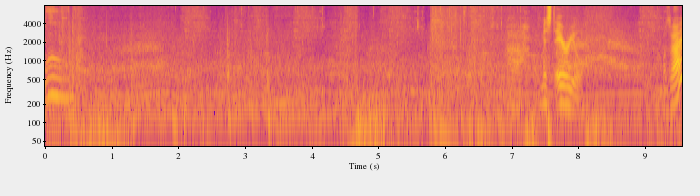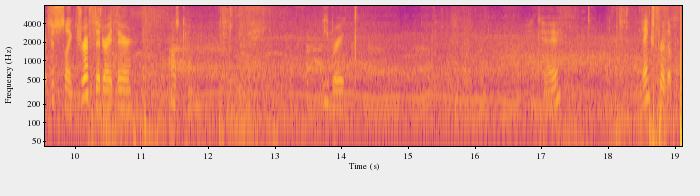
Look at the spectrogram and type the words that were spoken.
Woo. Ah, missed aerial. Was I just like drifted right there? That was kind of e-brake. Okay. Thanks for the.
